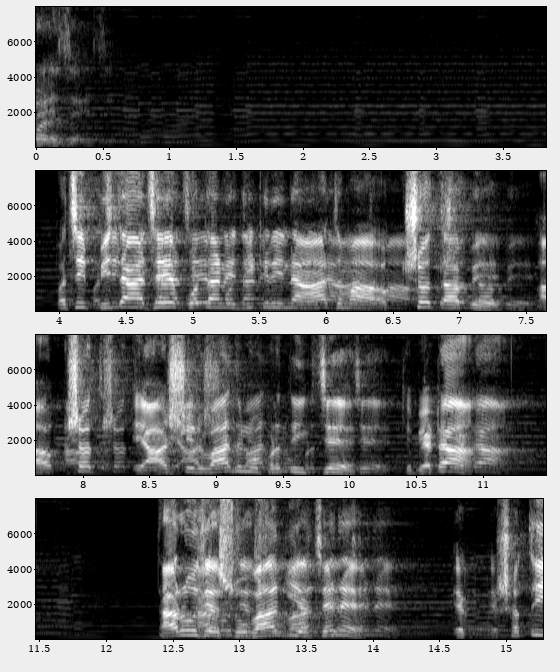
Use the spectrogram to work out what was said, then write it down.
રહેજે. પછી પિતા છે, પોતાની દીકરીના હાથમાં અક્ષત આપે. આ અક્ષત એ આશીર્વાદનું પ્રતીક છે કે બેટા, તારું જે સૌભાગ્ય છે ને, એ ક્ષતિ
